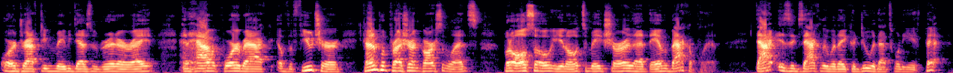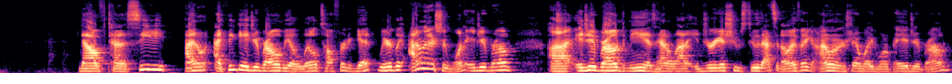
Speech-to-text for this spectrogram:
or draft even maybe Desmond Ridder, right? And have a quarterback of the future, kind of put pressure on Carson Wentz, but also, you know, to make sure that they have a backup plan. That is exactly what they could do with that 28th pick. Now, if Tennessee, I don't I think AJ Brown will be a little tougher to get. Weirdly, I don't actually want AJ Brown. Uh, AJ Brown to me has had a lot of injury issues too. That's another thing. I don't understand why you'd want to pay AJ Brown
